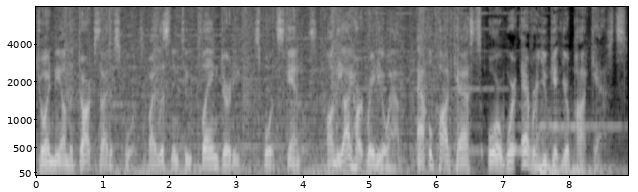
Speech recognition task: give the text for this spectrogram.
Join me on the dark side of sports by listening to Playing Dirty Sports Scandals on the iHeartRadio app, Apple Podcasts, or wherever you get your podcasts.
